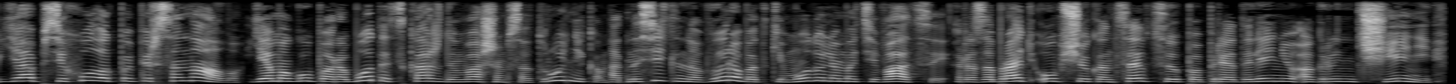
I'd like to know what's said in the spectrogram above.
я психолог по персоналу. Я могу поработать с каждым вашим сотрудником относительно выработки модуля мотивации, разобрать общую концепцию по преодолению ограничений.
